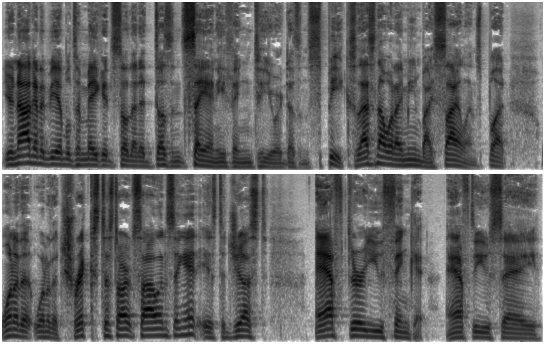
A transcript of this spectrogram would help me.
you're not going to be able to make it so that it doesn't say anything to you or doesn't speak. So that's not what I mean by silence. But one of the one of the tricks to start silencing it is to just after you think it, after you say,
